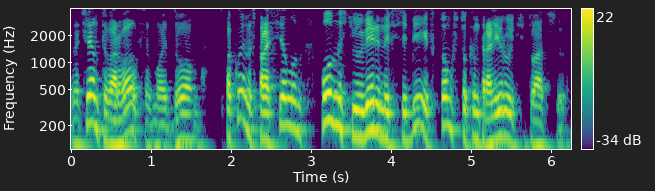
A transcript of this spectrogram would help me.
Зачем ты ворвался в мой дом?» Спокойно спросил он, полностью уверенный в себе и в том, что контролирует ситуацию.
